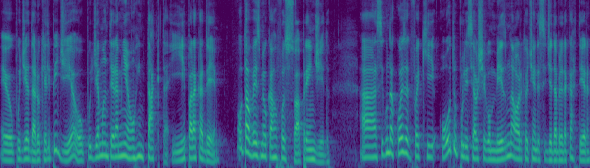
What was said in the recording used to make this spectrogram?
eu podia dar o que ele pedia ou podia manter a minha honra intacta e ir para a cadeia. Ou talvez meu carro fosse só apreendido. A segunda coisa foi que outro policial chegou mesmo na hora que eu tinha decidido abrir a carteira.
